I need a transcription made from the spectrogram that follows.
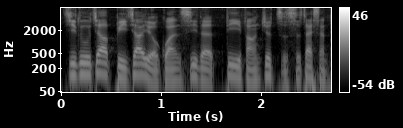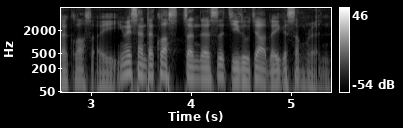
基督教比较有关系的地方，就只是在 Santa Claus 而已，因为 Santa Claus 真的是基督教的一个圣人。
